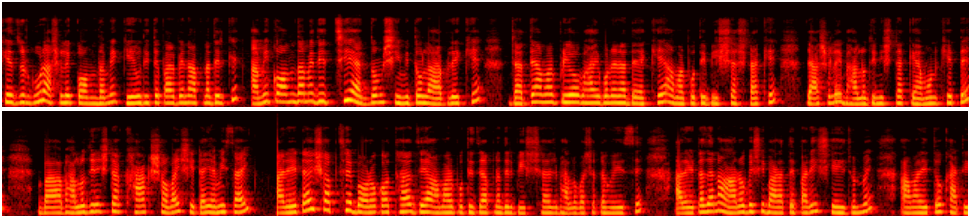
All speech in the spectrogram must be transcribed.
খেজুর গুড় আসলে কম দামে কেউ দিতে পারবে না আপনাদেরকে। আমি কম দামে দিচ্ছি একদম সীমিত লাভ রেখে, যাতে আমার প্রিয় ভাই বোনেরা দেখে, আমার প্রতি বিশ্বাস রাখে যে আসলে ভালো জিনিসটা কেমন খেতে বা ভালো জিনিসটা খাক সবাই, সেটাই আমি চাই। আর এটাই সবচেয়ে বড় কথা যে আমার প্রতি যে আপনাদের বিশ্বাস, ভালোবাসাটা হয়েছে, আর এটা যেন আরও বেশি বাড়াতে পারি, সেই জন্যই আমার এই তো খাঁটি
